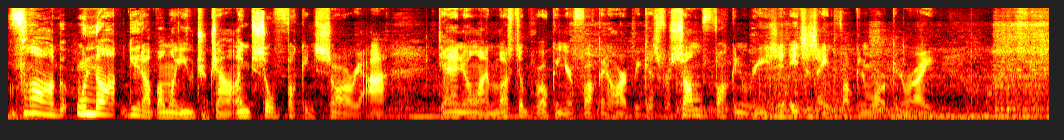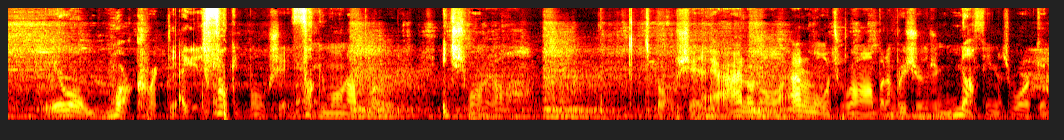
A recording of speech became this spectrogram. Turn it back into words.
vlog would not get up on my YouTube channel. I'm so fucking sorry. I, Daniel, I must have broken your fucking heart because for some fucking reason, it just ain't fucking working right. It won't work correctly. It's fucking bullshit. It fucking won't upload. It just won't at all bullshit. I, I, don't know. I don't know what's wrong, but I'm pretty sure there's nothing that's working.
